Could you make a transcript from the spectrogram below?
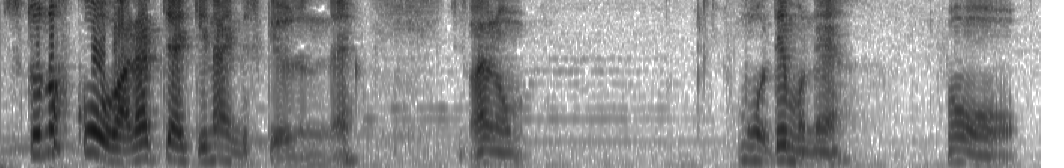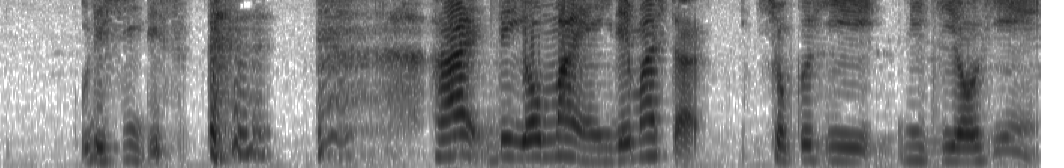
人の不幸を笑っちゃいけないんですけどね。あの、もうでもね、もう、嬉しいです。はい。で、4万円入れました。食費、日用品、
